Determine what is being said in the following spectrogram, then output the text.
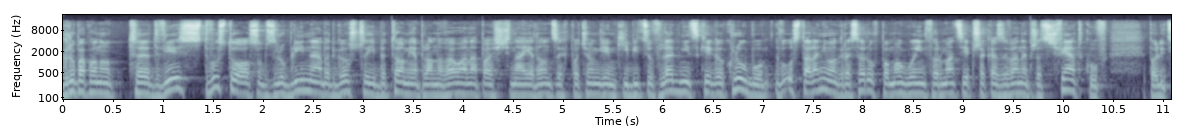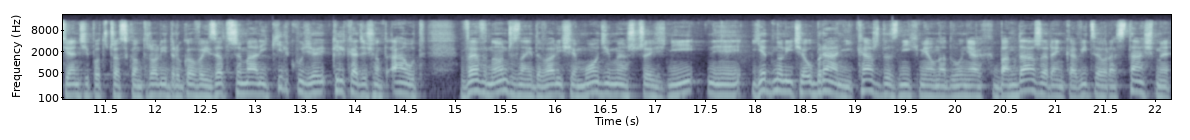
Grupa ponad 200 osób z Lublina, Bydgoszczy i Bytomia planowała napaść na jadących pociągiem kibiców Legnickiego klubu. W ustaleniu agresorów pomogły informacje przekazywane przez świadków. Policjanci podczas kontroli drogowej zatrzymali kilkadziesiąt aut. Wewnątrz znajdowali się młodzi mężczyźni, y, jednolicie ubrani. Każdy z nich miał na dłoniach bandaże, rękawice oraz taśmy.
